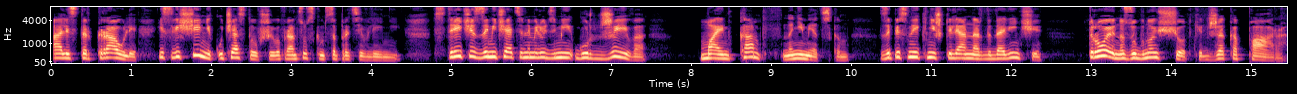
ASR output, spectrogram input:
Алистер Краули и священник, участвовавший во французском сопротивлении, встречи с замечательными людьми Гурджиева, «Майн Кампф» на немецком — записные книжки Леонардо да Винчи, трое на зубной щетке Джека Пара.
